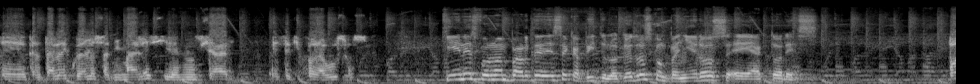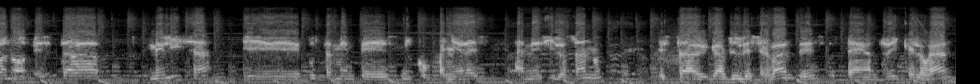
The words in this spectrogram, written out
Eh, tratar de cuidar los animales y denunciar este tipo de abusos. ¿Quiénes forman parte de este capítulo? ¿Qué otros compañeros eh, actores? Bueno, está Melissa, eh, justamente es mi compañera, es Anesi Lozano, está Gabriel de Cervantes, está Enrique Logan,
